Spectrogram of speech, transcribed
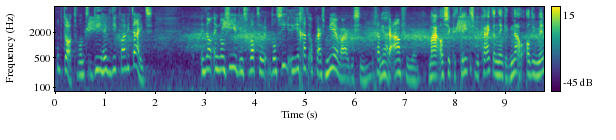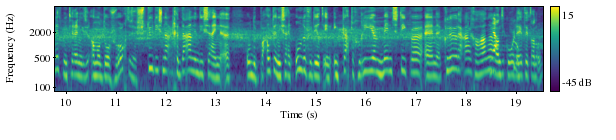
op dat. Want die heeft die kwaliteit. En dan, en dan zie je dus wat er... Dan zie je, je gaat elkaars meerwaarde zien. Je gaat Ja. elkaar aanvullen. Maar als ik het kritisch bekijk, dan denk ik, nou, al die managementtrainingen zijn allemaal doorvrocht. Er zijn studies naar gedaan en die zijn eh, onderbouwd en die zijn onderverdeeld in, in categorieën, menstypen en eh, kleuren aangehangen. Ja, Want ik hoorde het dan op,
